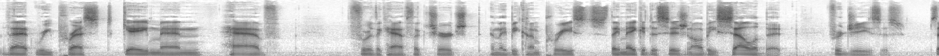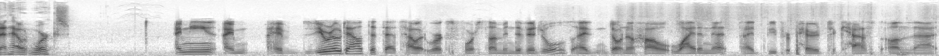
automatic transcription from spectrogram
that repressed gay men have for the Catholic Church and they become priests, they make a decision I'll be celibate for Jesus. Is that how it works? I mean, I'm, I have zero doubt that that's how it works for some individuals. I don't know how wide a net I'd be prepared to cast on that.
